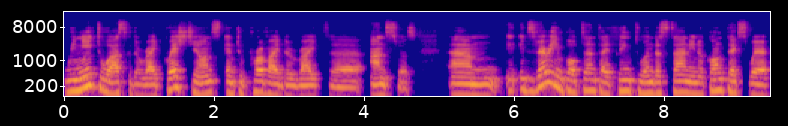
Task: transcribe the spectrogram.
we need to ask the right questions and to provide the right uh, answers. Um, it, it's very important, I think, to understand in a context where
